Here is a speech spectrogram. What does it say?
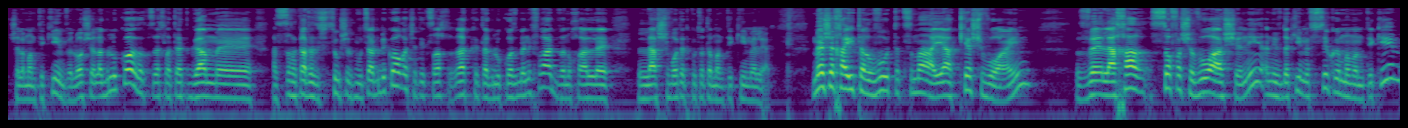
של הממתיקים ולא של הגלוקוז אז צריך לתת גם אה, אז צריך לקחת איזה סוג של קבוצת ביקורת שתצטרך רק את הגלוקוז בנפרד ונוכל אה, להשוות את קבוצות הממתיקים אליה משך ההתערבות עצמה היה כשבועיים ולאחר סוף השבוע השני הנבדקים הפסיקו עם הממתיקים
